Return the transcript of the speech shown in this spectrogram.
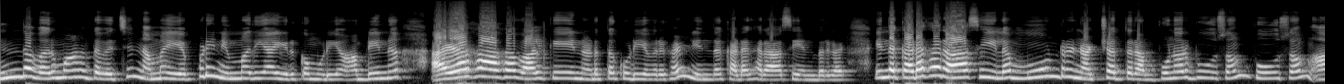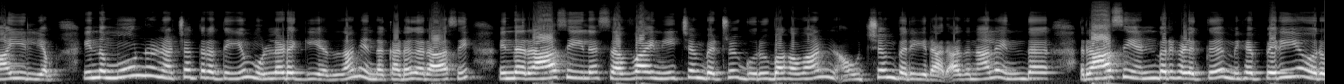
இந்த வருமானத்தை வச்சு நம்ம எப்படி நிம்மதியாக இருக்க முடியும் அப்படின்னு அழகாக வாழ்க்கையை நடத்தக்கூடியவர்கள் இந்த கடகராசி என்பர்கள். இந்த கடகராசியில மூன்று நட்சத்திரம் புனர்பூசம் பூசம் ஆயில்யம். இந்த மூன்று நட்சத்திரத்தையும் உள்ளடக்கியது தான் இந்த கடக ராசி இந்த ராசியில செவ்வாய் நீச்சம் பெற்று குரு பகவான் உச்சம் பெறுகிறார் அதனால இந்த ராசி என்பர்களுக்கு மிகப்பெரிய ஒரு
